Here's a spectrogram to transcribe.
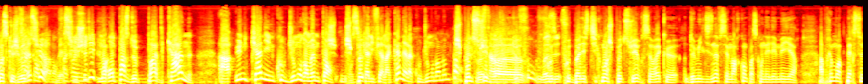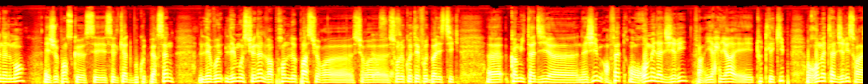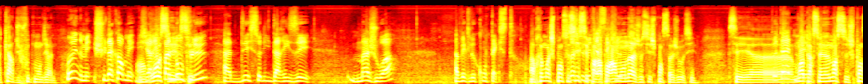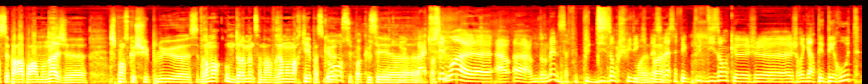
Moi, ce que je veux ans, sûr, pardon, mais cinq ce ans que je dis, on passe de pas de Cannes à une Cannes et une Coupe du Monde en même temps. je on peux- qualifié à la Cannes et à la Coupe du Monde en même temps. Je peux le suivre euh, fou. foot- Vas-y. footballistiquement, je peux te suivre. C'est vrai que 2019 c'est marquant parce qu'on est les meilleurs. Après moi personnellement, et je pense que c'est c'est le cas de beaucoup de personnes, l'émotionnel va prendre le pas sur euh, sur euh, sur le côté footballistique. Euh, comme il t'a dit euh, Najim, en fait, on remet l'Algérie, enfin Yahya et toute l'équipe remettent l'Algérie sur la carte du foot mondial. Oui, non, mais je suis d'accord, mais En j'arrive gros, pas c'est- non plus à désolidariser ma joie avec le contexte. Après moi je pense aussi c'est par rapport à mon âge aussi, je pense que ça joue aussi. C'est euh, moi mais- personnellement, je pense que c'est par rapport à mon âge. euh, je pense que je suis plus. euh, c'est vraiment Umdurman, ça m'a vraiment marqué parce que Non, c'est pas que c'est. euh, Bah, tu sais, moi, euh, à, à Omdurman, ça fait plus de 10 ans que je suis l'équipe Ouais, nationale, ouais. ça fait plus de 10 ans que je, je regarde des déroutes,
